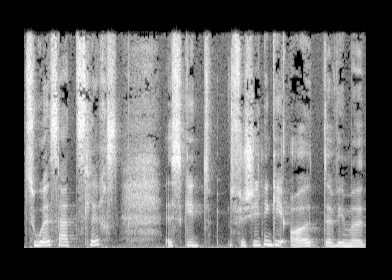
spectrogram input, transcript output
Zusätzliches. Es gibt verschiedene Arten, wie man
